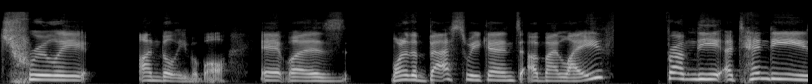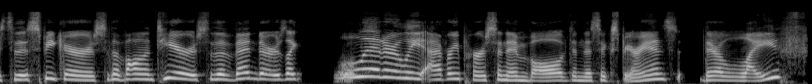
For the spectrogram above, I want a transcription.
truly unbelievable. It was one of the best weekends of my life from the attendees to the speakers to the volunteers to the vendors. Like literally every person involved in this experience, their life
